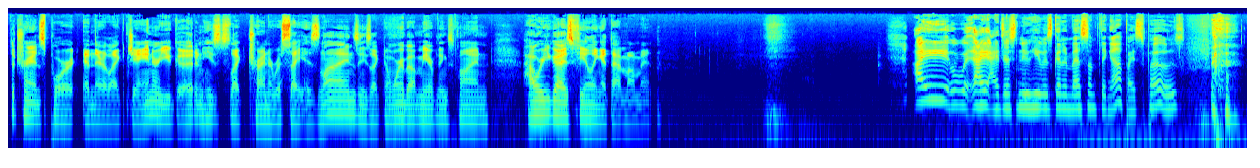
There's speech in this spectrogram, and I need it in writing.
the transport and they're like, "Jayne, are you good?" And he's like trying to recite his lines, and he's like, "Don't worry about me, everything's fine." How are you guys feeling at that moment? I, I, I just knew he was going to mess something up, I suppose.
